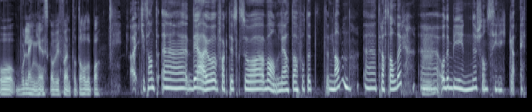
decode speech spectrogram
og hvor lenge skal vi forvente at det holder på? Ja, ikke sant. Eh, Det er jo faktisk så vanlig at det har fått et navn. Trassalder. Mm. og det begynner sånn cirka et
